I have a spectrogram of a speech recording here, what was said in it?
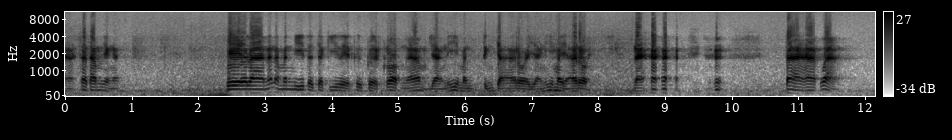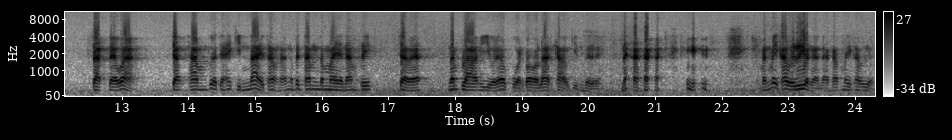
นะถ้าทำอย่างนั้น เวลานั้นนะมันมีแต่จะกิเลสคือเกิดครอบงำอย่างนี้มันถึงจะอร่อยอย่างนี้ไม่อร่อย นะถ้าหากว่าสักแต่ว่าจะทำเพื่อจะให้กินได้เท่านั้นไปทำทำไมน้ำพริกใช่ไหมน้ำปลามีอยู่แล้วปวดก็ราดข้าวกินไปเลยนะมันไม่เข้าเรื่องอะนะครับ ไม่เข้าเรื่อง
